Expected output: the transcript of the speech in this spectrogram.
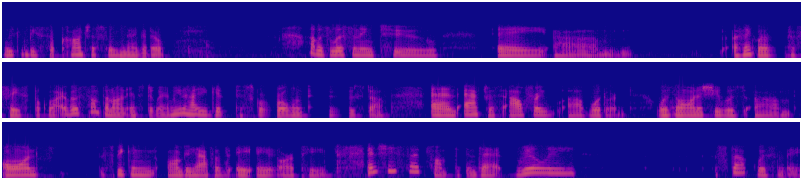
we can be subconsciously negative. I was listening to a, um, I think it was a Facebook Live. Was something on Instagram. You know how you get to scrolling through stuff. And actress Alfre uh, Woodard was on, and she was um, on speaking on behalf of the AARP. And she said something that really stuck with me.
